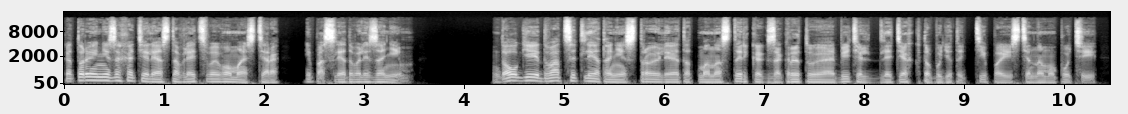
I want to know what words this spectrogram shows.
которые не захотели оставлять своего мастера и последовали за ним. Долгие 20 лет они строили этот монастырь как закрытую обитель для тех, кто будет идти по истинному пути —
